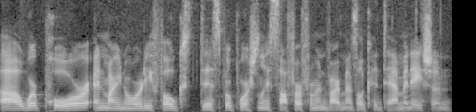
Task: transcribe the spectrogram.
uh, where poor and minority folks disproportionately suffer from environmental contamination.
